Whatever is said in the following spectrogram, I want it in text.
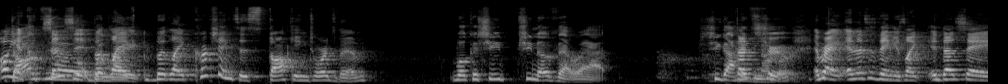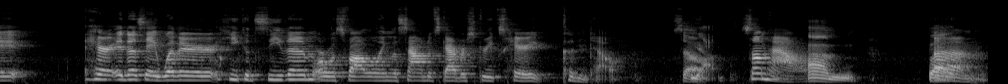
Oh yeah, can sense know it, but when, like, but like Crookshanks is stalking towards them. well because she she knows that rat. She got That's true, right? And that's the thing is like it does say. Harry, it does say whether he could see them or was following the sound of Scabbers' screams. Harry couldn't tell. So Yeah. Somehow, Um, but Um,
